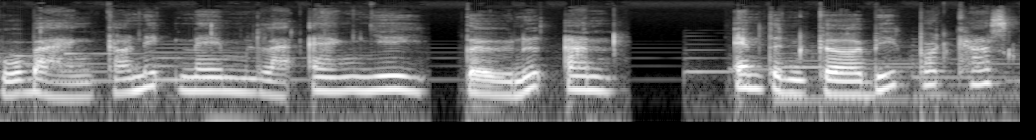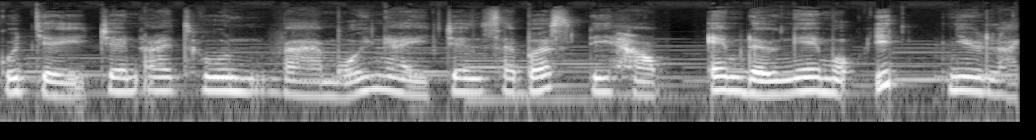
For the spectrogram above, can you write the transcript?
của bạn có nickname là An Nhi từ nước Anh. Em tình cờ biết podcast của chị trên iTunes và mỗi ngày trên xe bus đi học, em đều nghe một ít như là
